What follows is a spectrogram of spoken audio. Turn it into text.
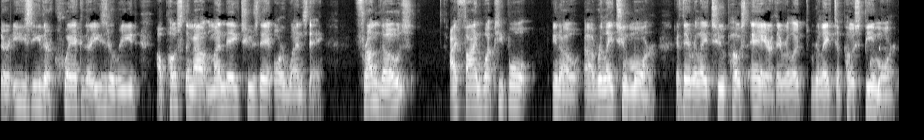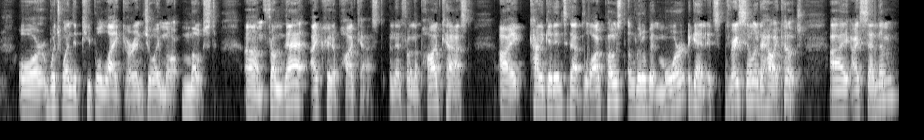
They're easy, they're quick, they're easy to read. I'll post them out Monday, Tuesday, or Wednesday. from those, I find what people, you know, uh, relate to more. If they relate to post A or if they relate, relate to post B more, or which one did people like or enjoy mo- most. Um, from that, I create a podcast. And then from the podcast, I kind of get into that blog post a little bit more. Again, it's very similar to how I coach. I, I send them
